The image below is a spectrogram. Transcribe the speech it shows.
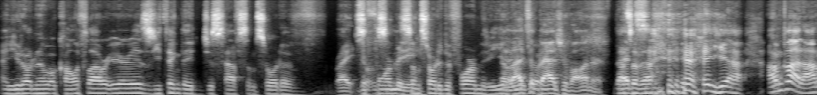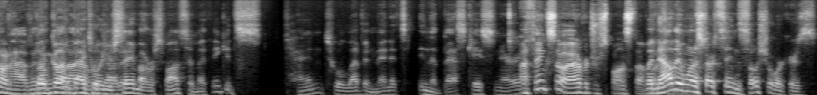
and you don't know what cauliflower ear is, you think they just have some sort of Right, some- deformity. some sort of deformity. Yeah, No, that's a badge of honor. That's, a yeah. I'm glad I don't have it. But I'm glad going I back to what you're it. saying about responsive I think it's 10 to 11 minutes in the best case scenario. I think so. Average response time. but now they want to start sending social workers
